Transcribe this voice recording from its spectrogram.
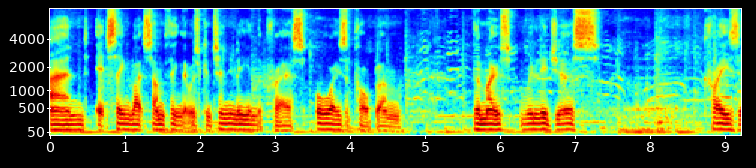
and it seemed like something that was continually in the press, always a problem. The most religious, crazy,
